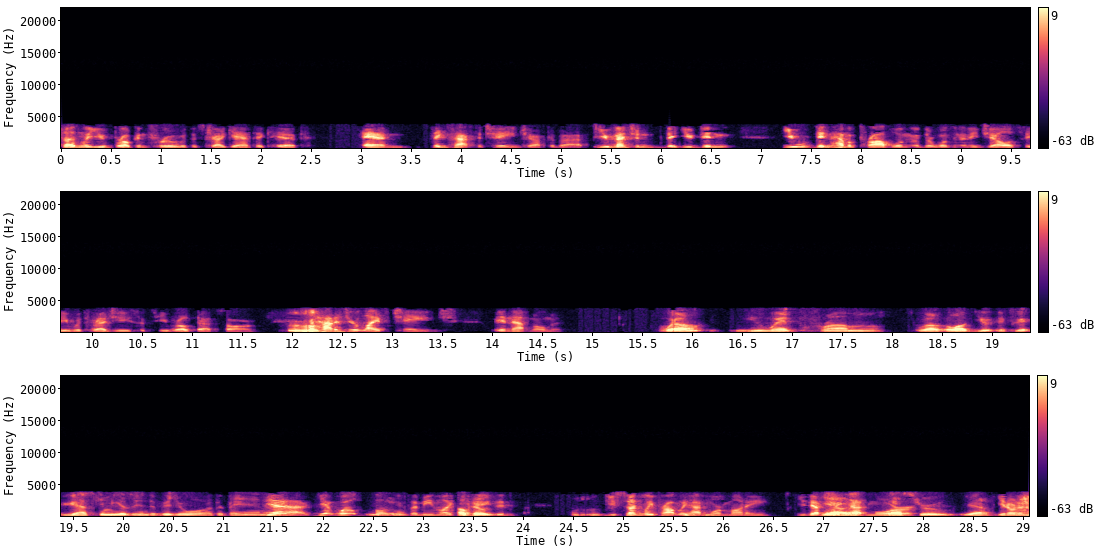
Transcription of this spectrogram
suddenly you've broken through with this gigantic hit, and things have to change after that. You mentioned that you didn't you didn't have a problem or there wasn't any jealousy with Reggie since he wrote that song. hmm But how did your life change in that moment? Well, you went from well, well, you if you're, you're asking me as an individual or the band? or- Yeah, yeah, well, both. Yeah. I mean, like, you know, Okay. did Mhm. you suddenly probably had more money? You definitely Yeah, had that, more. that's true. Yeah. You know what I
